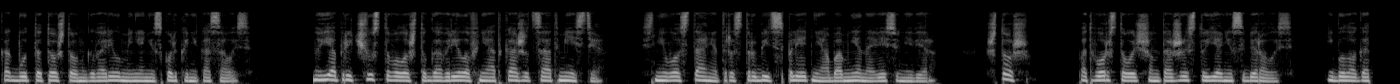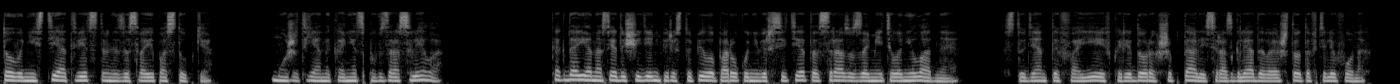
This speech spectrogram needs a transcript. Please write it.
как будто то, что он говорил, меня нисколько не касалось. Но я предчувствовала, что Гаврилов не откажется от мести. С него станет раструбить сплетни обо мне на весь универ. Что ж, потворствовать шантажисту я не собиралась и была готова нести ответственность за свои поступки. Может, я, наконец, повзрослела? Когда я на следующий день переступила порог университета, сразу заметила неладное. Студенты в фойе в коридорах шептались, разглядывая что-то в телефонах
